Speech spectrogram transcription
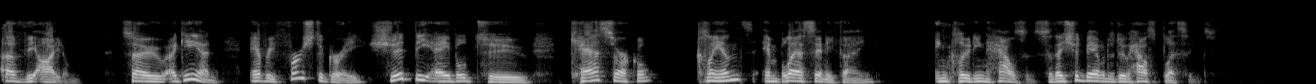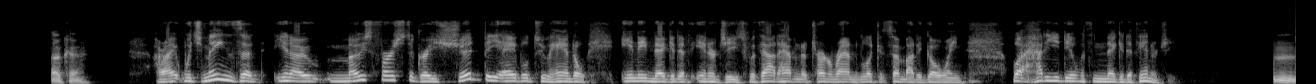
of the item. So again, every first degree should be able to cast circle, cleanse, and bless anything, including houses. So they should be able to do house blessings. Okay. All right, which means that, you know, most first degrees should be able to handle any negative energies without having to turn around and look at somebody going, well, how do you deal with negative energy? Hmm.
